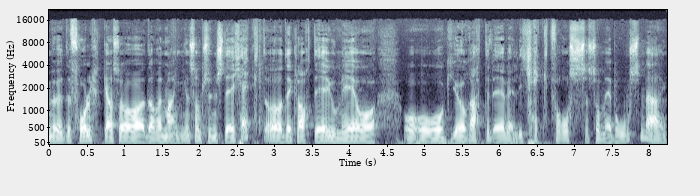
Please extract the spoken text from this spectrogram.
møter folk. altså Det er mange som syns det er kjekt. Og det er klart det er jo med å, å, å gjøre at det er veldig kjekt for oss som er på Rosenberg.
